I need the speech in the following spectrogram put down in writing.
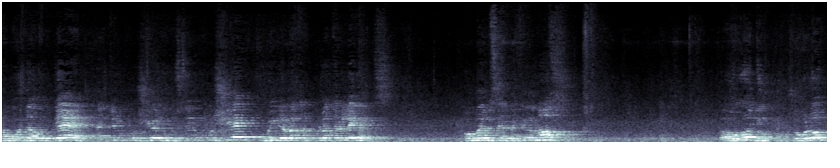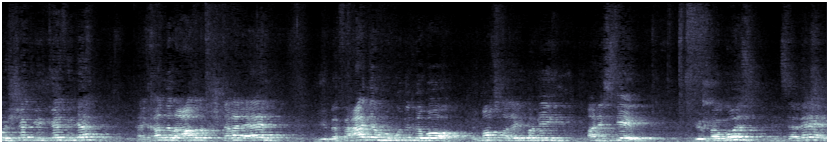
موجودة قدام anterior cruciate و posterior cruciate و medial lateral collateral ligaments هم اللي مثبتين المفصل فوجودهم شغلهم بالشكل الكافي ده هيخلي العضلة تشتغل أقل يبقى في عدم وجود الرباط المفصل هيبقى مين؟ unstable يبقى جزء من ثبات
